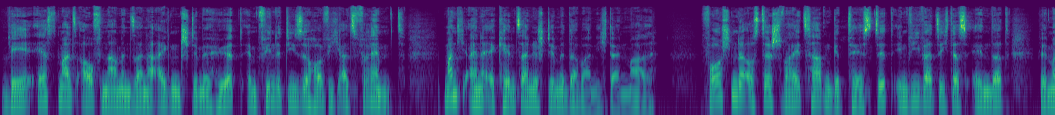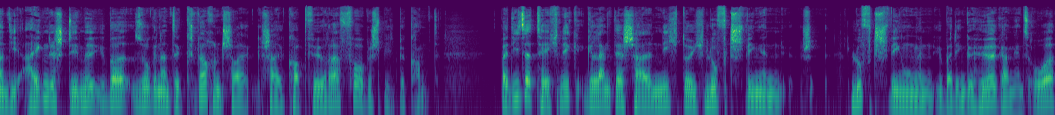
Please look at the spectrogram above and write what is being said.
Wer erstmals Aufnahmen seiner eigenen Stimme hört, empfindet diese häufig als fremd. Manch einer erkennt seine Stimme dabei nicht einmal. Forschende aus der Schweiz haben getestet, inwieweit sich das ändert, wenn man die eigene Stimme über sogenannte Knochenschallkopfhörer vorgespielt bekommt. Bei dieser Technik gelangt der Schall nicht durch Luftschwingen, Luftschwingungen über den Gehörgang ins Ohr,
